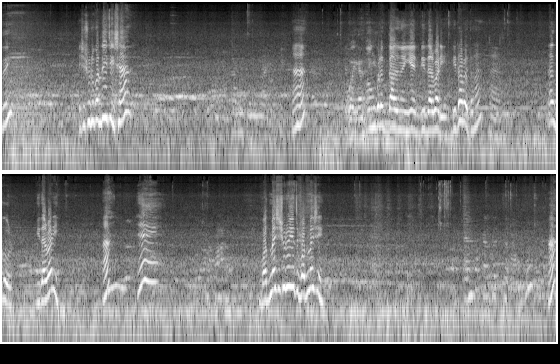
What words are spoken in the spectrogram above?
তুই এসে শুরু করে দিয়েছিস হ্যাঁ? হ্যাঁ অঙ্কুরের দাদা ইয়ে দিদার বাড়ি। দিদা হবে তো হ্যাঁ? হ্যাঁ। হ্যাঁ গুড় দিদার বাড়ি? হ্যাঁ? হ্যাঁ। বদমাইশি শুরু হয়ে গেছে বদমাইশি। হ্যাঁ?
